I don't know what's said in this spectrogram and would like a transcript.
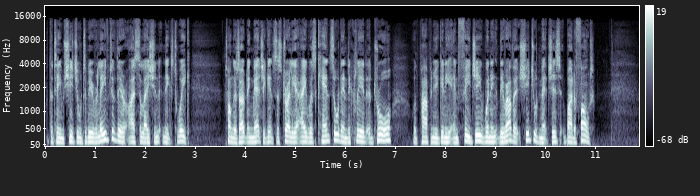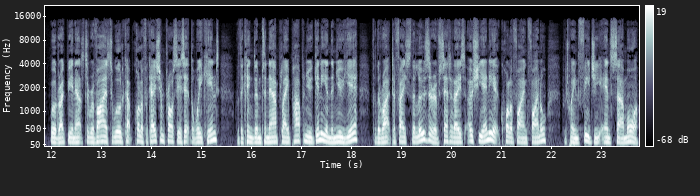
with the team scheduled to be relieved of their isolation next week. Tonga's opening match against Australia A was cancelled and declared a draw, with Papua New Guinea and Fiji winning their other scheduled matches by default. World Rugby announced a revised World Cup qualification process at the weekend, with the Kingdom to now play Papua New Guinea in the new year for the right to face the loser of Saturday's Oceania qualifying final between Fiji and Samoa.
